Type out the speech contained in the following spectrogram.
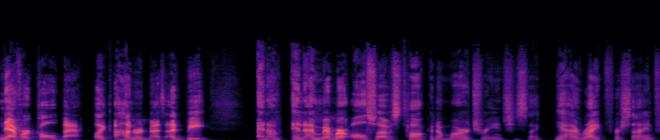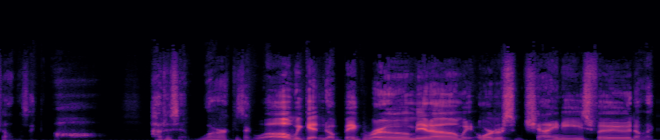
never called back. Like a hundred messages. I'd be, and I and I remember also I was talking to Marjorie, and she's like, "Yeah, I write for Seinfeld." I was like, "Oh." How does it work? He's like, well, we get into a big room, you know, and we order some Chinese food. I'm like,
